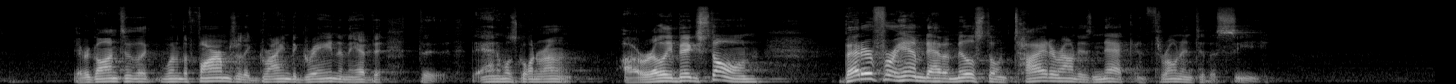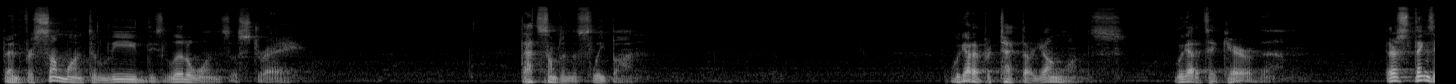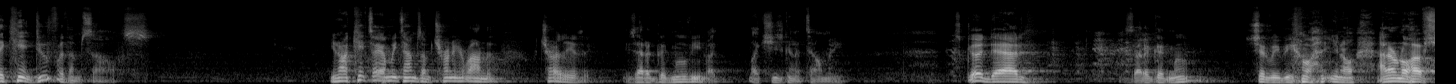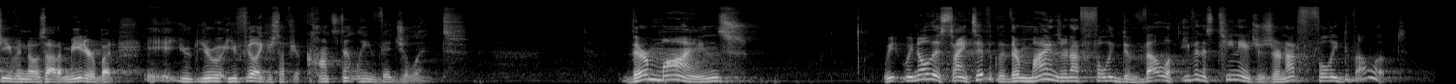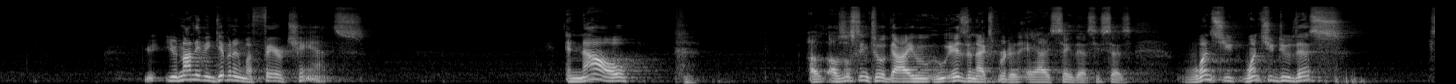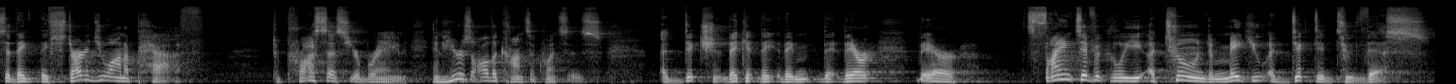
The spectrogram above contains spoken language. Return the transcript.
You ever gone to the, one of the farms where they grind the grain and they have the, the, the animals going around? A really big stone. Better for him to have a millstone tied around his neck and thrown into the sea than for someone to lead these little ones astray. That's something to sleep on. We got to protect our young ones. We got to take care of them. There's things they can't do for themselves. You know, I can't tell you how many times I'm turning around to Charlie. Is, is that a good movie? Like, like she's going to tell me. It's good, Dad. Is that a good movie? Should we be, you know, I don't know how she even knows how to meet her, but you, you, you feel like yourself, you're constantly vigilant. Their minds, we, we know this scientifically, their minds are not fully developed. Even as teenagers, they're not fully developed. You're not even giving them a fair chance. And now, I was listening to a guy who, who is an expert in AI say this. He says, once you, once you do this, he said, they've, they've started you on a path to process your brain. And here's all the consequences addiction. They, can, they, they, they, they, are, they are scientifically attuned to make you addicted to this.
